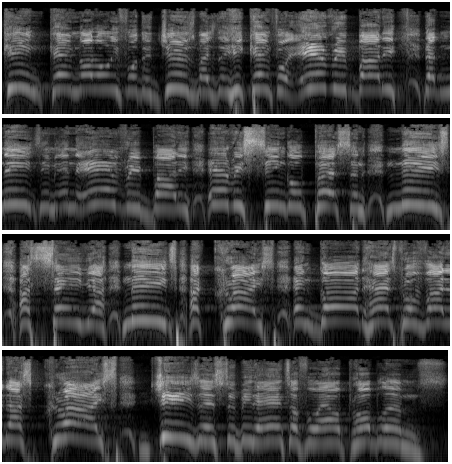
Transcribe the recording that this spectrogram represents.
king came not only for the Jews, but he came for everybody that needs him. And everybody, every single person needs a Savior, needs a Christ. And God has provided us Christ, Jesus, to be the answer for our problems.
